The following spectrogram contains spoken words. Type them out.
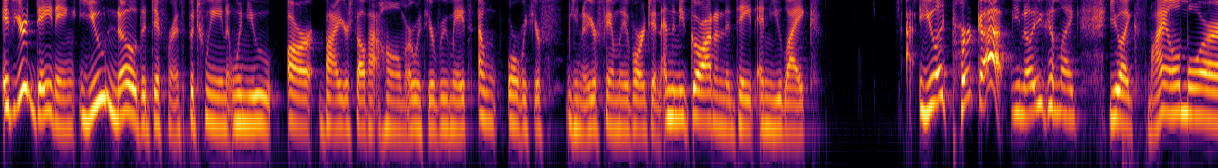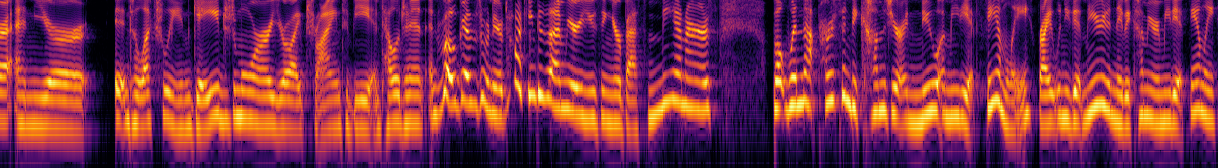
If you're dating, you know the difference between when you are by yourself at home or with your roommates and or with your you know your family of origin and then you go out on a date and you like you like perk up, you know, you can like you like smile more and you're intellectually engaged more, you're like trying to be intelligent and focused when you're talking to them, you're using your best manners. But when that person becomes your new immediate family, right? When you get married and they become your immediate family,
